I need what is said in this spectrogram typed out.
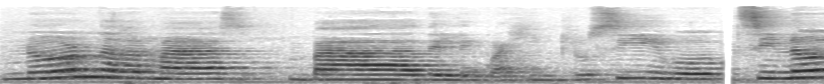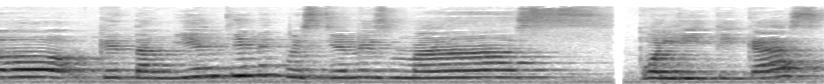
no nada más va del lenguaje inclusivo, sino que también tiene cuestiones más políticas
